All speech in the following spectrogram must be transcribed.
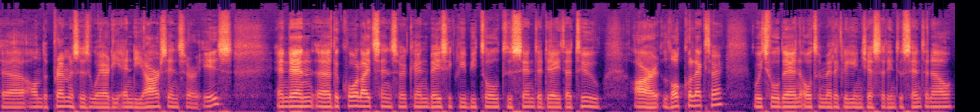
uh, on the premises where the NDR sensor is. And then uh, the Corelight sensor can basically be told to send the data to our log collector, which will then automatically ingest it into Sentinel.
